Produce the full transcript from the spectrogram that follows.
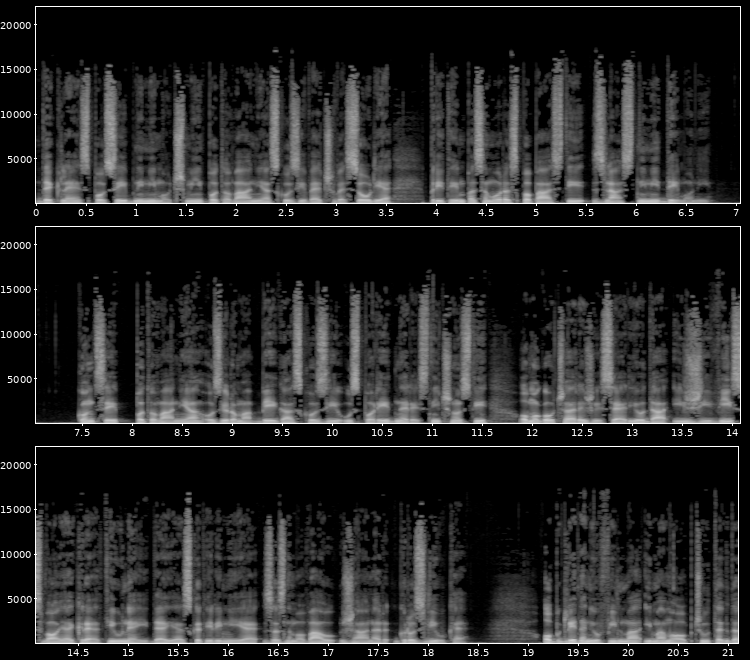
dekle s posebnimi močmi potovanja skozi več vesolje, pri tem pa se mora spopasti z lastnimi demoni. Koncept potovanja oziroma bega skozi usporedne resničnosti omogoča režiserju, da izživi svoje kreativne ideje, s katerimi je zaznamoval žanr grozljivke. Ob gledanju filma imamo občutek, da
